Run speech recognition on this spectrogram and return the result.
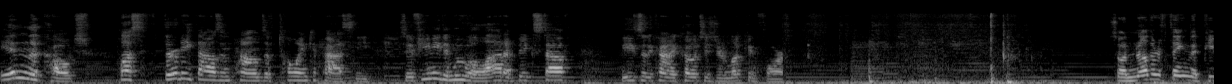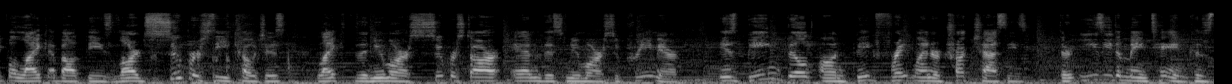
in the coach, plus 30,000 pounds of towing capacity. So if you need to move a lot of big stuff, these are the kind of coaches you're looking for. So another thing that people like about these large Super C coaches, like the Newmar Superstar and this Newmar Supreme Aire, is being built on big Freightliner truck chassis. They're easy to maintain because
